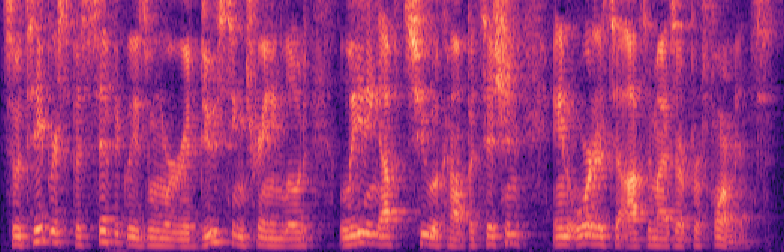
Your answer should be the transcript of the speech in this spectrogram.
So taper specifically is when we're reducing training load leading up to a competition in order to optimize our performance.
